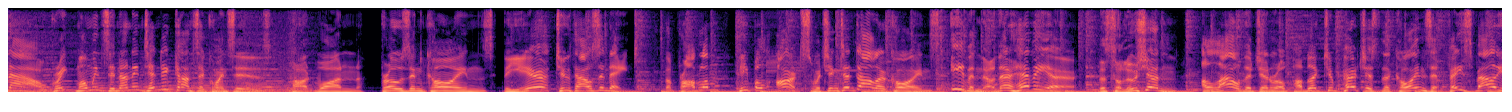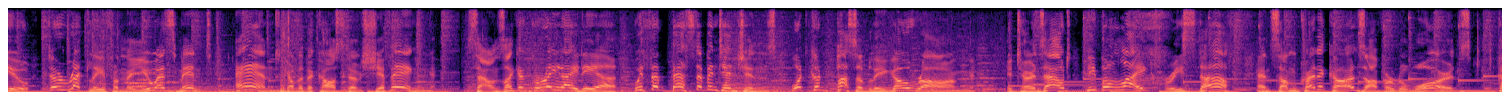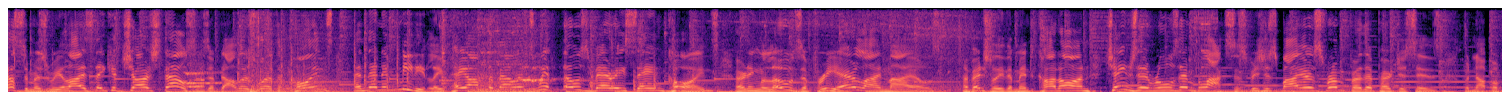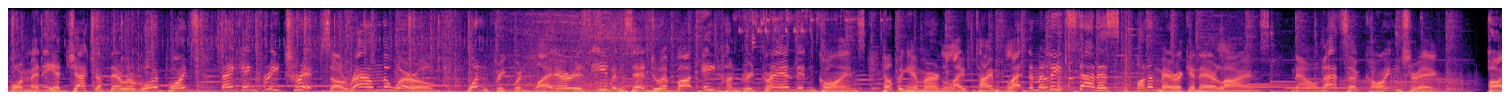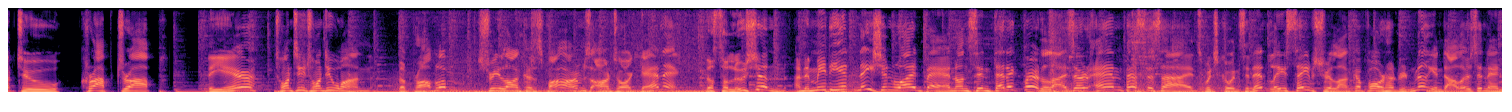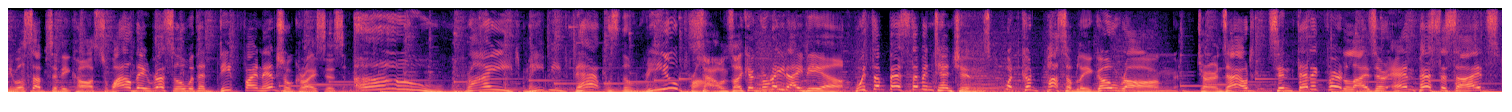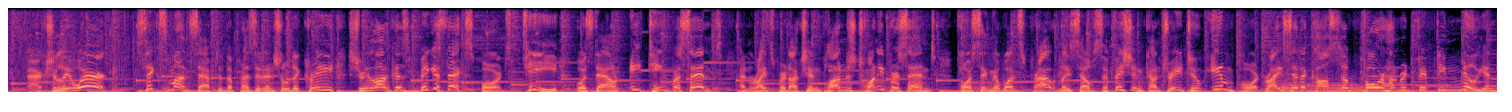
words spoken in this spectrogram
And now, great moments in unintended consequences. Part 1 Pros and Coins. The year 2008. The problem? People aren't switching to dollar coins, even though they're heavier. The solution? Allow the general public to purchase the coins at face value directly from the US Mint and cover the cost of shipping. Sounds like a great idea. With the best of intentions, what could possibly go wrong? It turns out people like free stuff, and some credit cards offer rewards. Customers realized they could charge thousands of dollars worth of coins and then immediately pay off the balance with those very same coins, earning loads of free airline miles. Eventually, the Mint caught on, changed their rules, and blocked suspicious buyers from further purchases. But not before many had jacked up their reward points, banking free trips around the world. One frequent flyer is even said to have bought 800 grand in coins, helping him earn lifetime platinum elite status on American Airlines. Now that's a coin trick. Part 2 Crop Drop. The year 2021. The problem? Sri Lanka's farms aren't organic. The solution? An immediate nationwide ban on synthetic fertilizer and pesticides, which coincidentally saved Sri Lanka $400 million in annual subsidy costs while they wrestle with a deep financial crisis. Oh, right. Maybe that was the real problem. Sounds like a great idea. With the best of intentions, what could possibly go wrong? Turns out, synthetic fertilizer and pesticides actually work. Six months after the presidential decree, Sri Lanka's biggest export, tea, was down 18%, and rice production plunged 20%, forcing the once proudly self sufficient country to import rice at a cost of $450 million.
